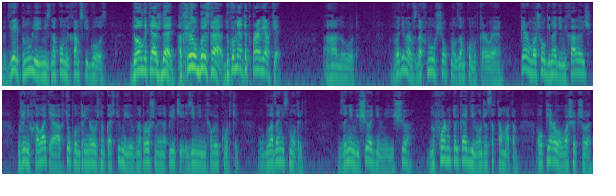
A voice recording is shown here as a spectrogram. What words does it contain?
В дверь пнули и незнакомый хамский голос. «Долго тебя ждать! Открыл быстро! Документы к проверке!» Ага, ну вот. Владимир вздохнул, щелкнул замком, открывая. Первым вошел Геннадий Михайлович, уже не в халате, а в теплом тренировочном костюме и в наброшенной на плечи зимней меховой куртке. В глаза не смотрит. За ним еще один и еще. Но в форме только один, он же с автоматом. А у первого, вошедшего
